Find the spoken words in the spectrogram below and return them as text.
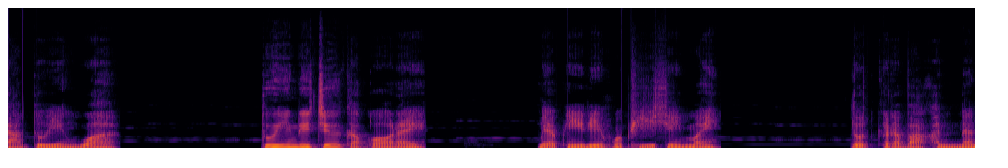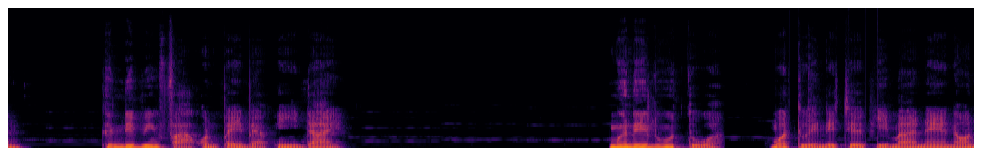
ถามตัวเองว่า ตัวเองได้เจอกับอะไร แบบนี้เรียกว่าผีใช่ไหมรถกระบะคันนั้น ถึงได้วิ่งฝ่าคนไปแบบนี้ได้ เมื่อได้รู้ตัวว่าตัวเองได้เจอผีมาแน่นอน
